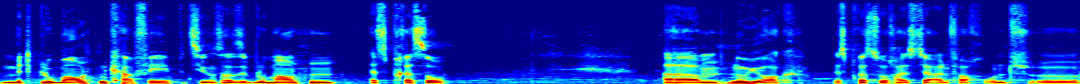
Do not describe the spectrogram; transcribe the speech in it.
mit Blue Mountain Kaffee, beziehungsweise Blue Mountain Espresso. Ähm, New York Espresso heißt der einfach und äh,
